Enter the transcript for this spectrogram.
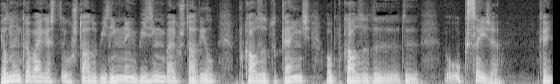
ele nunca vai gostar do vizinho, nem o vizinho vai gostar dele por causa de cães ou por causa de, de o que seja. Okay?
